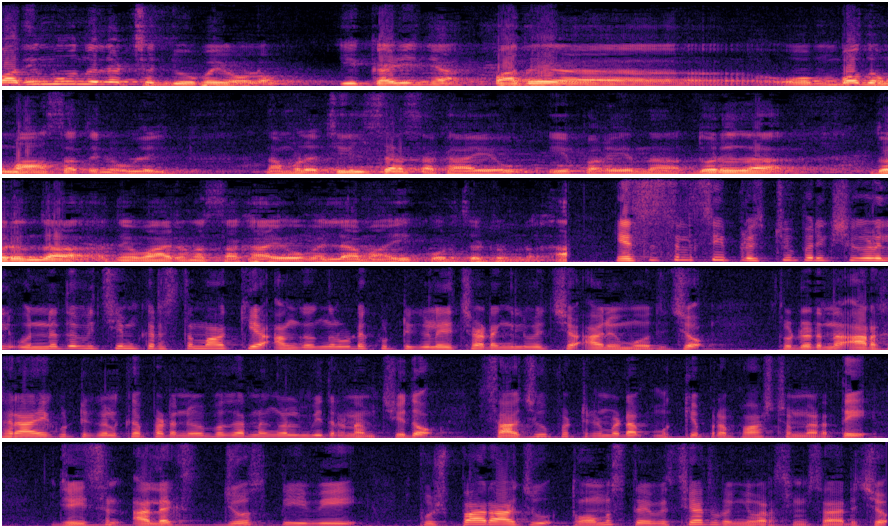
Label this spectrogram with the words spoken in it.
പതിമൂന്ന് ലക്ഷം രൂപയോളം ഈ കഴിഞ്ഞ പത് ഒമ്പത് മാസത്തിനുള്ളിൽ നമ്മൾ ചികിത്സാ സഹായവും ഈ പറയുന്ന ദുരിത ദുരന്ത നിവാരണ സഹായവും എല്ലാമായി കൊടുത്തിട്ടുണ്ട്. S S L C plus two പരീക്ഷകളിൽ ഉന്നത വിജയം കരസ്ഥമാക്കിയ അംഗങ്ങളുടെ കുട്ടികളെ ചടങ്ങിൽ വെച്ച് അനുമോദിച്ചു. തുടർന്ന് അർഹരായ കുട്ടികൾക്ക് പഠനോപകരണങ്ങൾ വിതരണം ചെയ്തു. സാജു പട്ടിണിമഠം മുഖ്യപ്രഭാഷണം നടത്തി. ജെയ്സൺ അലക്സ് ജോസ് പി വി പുഷ്പ രാജു തോമസ് ദേവസ്യ തുടങ്ങിയവർ സംസാരിച്ചു.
